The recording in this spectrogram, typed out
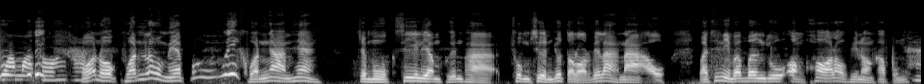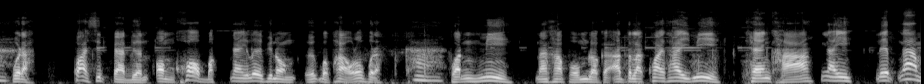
หัวหมอทองค่ะ หัวโหนกขวัญเล่าแม่ปุ้ยขวัญงามแห้งจมูกสี่เหลี่ยมผืนผ้าชุ่มชื่นอยู่ตลอดเวลาหน้าเอาบัดที่นี่มาเบิ่งอยู่อ่องคอเล่าพี่น้องครับผมค่ะ พูดอะควาย18เดือนอ่องคอบักใหญ่เลยพี่น้องเอิกบักเผาเล่าพูดอะค่ะ ขวัญมี นะครับผมแล้วก็อัตลักษณ์ควายไทยมีแข้งขาไงเล็บงาม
